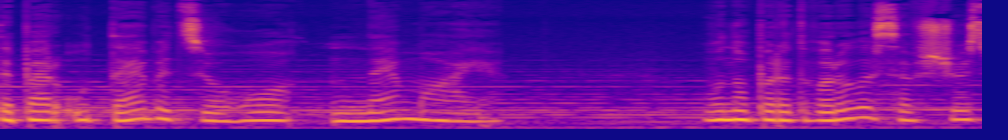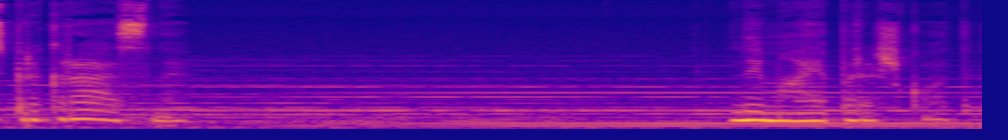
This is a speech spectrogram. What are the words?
Тепер у тебе цього немає. Воно перетворилося в щось прекрасне. Немає перешкод.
